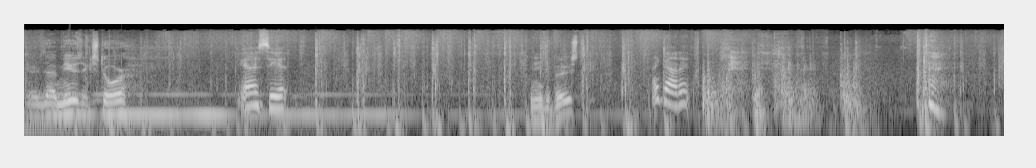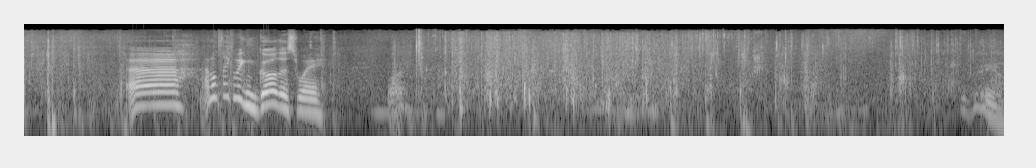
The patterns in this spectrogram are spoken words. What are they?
There's that music store. Yeah, I see it. You need a boost? I got it. Uh, I don't think we can go this way. What? Damn.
